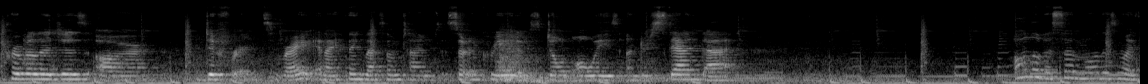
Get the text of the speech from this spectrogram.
privileges are different, right? And I think that sometimes certain creatives don't always understand that. All of a sudden, all this noise.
